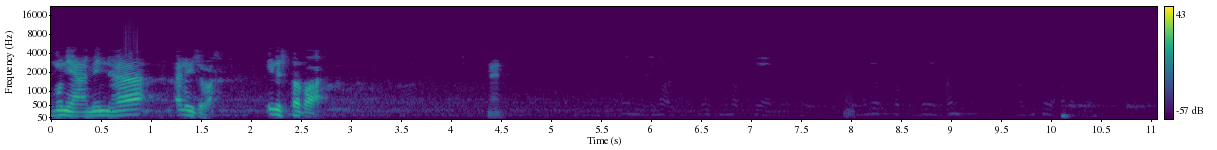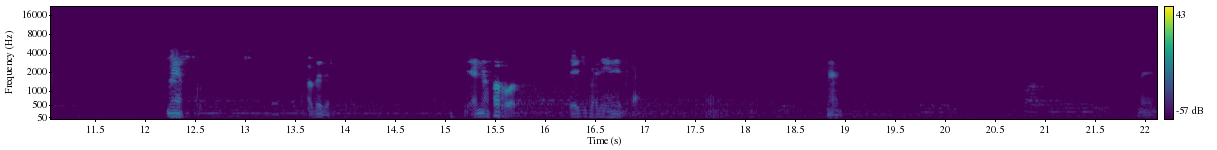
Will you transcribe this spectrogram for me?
منع منها الهجرة إن استطاع. نعم. ما يسقط أبدا. لأنه فرط. يجب عليه أن يدفع. نعم. نعم.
